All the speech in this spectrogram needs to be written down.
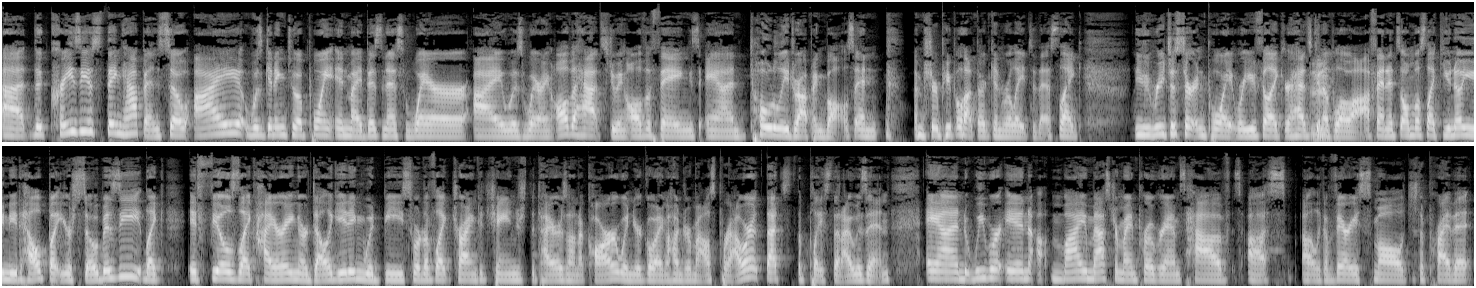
uh, the craziest thing happened. So I was getting to a point in my business where I was wearing all the hats, doing all the things, and totally dropping balls. And I'm sure people out there can relate to this. Like, you reach a certain point where you feel like your head's going to mm. blow off and it's almost like you know you need help but you're so busy like it feels like hiring or delegating would be sort of like trying to change the tires on a car when you're going 100 miles per hour that's the place that i was in and we were in my mastermind programs have uh, uh, like a very small just a private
